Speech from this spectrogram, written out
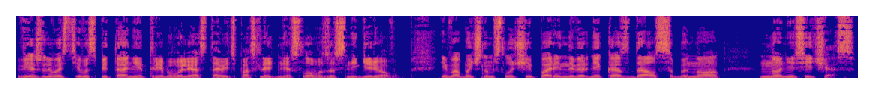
вежливость и воспитание требовали оставить последнее слово за Снегиревым, и в обычном случае парень наверняка сдался бы, но... но не сейчас.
